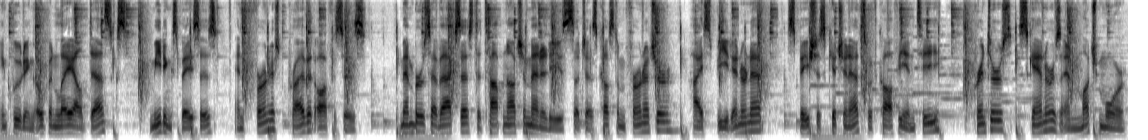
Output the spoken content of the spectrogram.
including open layout desks, meeting spaces, and furnished private offices. Members have access to top notch amenities such as custom furniture, high speed internet, spacious kitchenettes with coffee and tea, printers, scanners, and much more.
